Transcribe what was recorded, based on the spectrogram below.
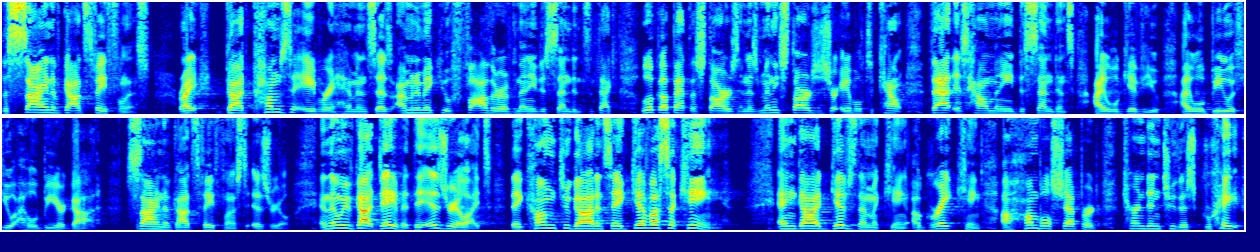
the sign of God's faithfulness right? God comes to Abraham and says, I'm going to make you a father of many descendants. In fact, look up at the stars, and as many stars as you're able to count, that is how many descendants I will give you. I will be with you, I will be your God. Sign of God's faithfulness to Israel. And then we've got David, the Israelites. They come to God and say, Give us a king. And God gives them a king, a great king, a humble shepherd turned into this great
